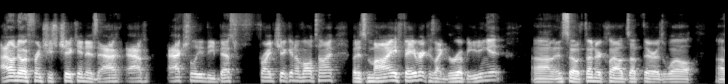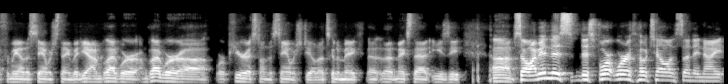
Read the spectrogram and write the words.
I don't know if Frenchie's chicken is a- a- actually the best fried chicken of all time, but it's my favorite because I grew up eating it. Um, and so Thundercloud's up there as well uh, for me on the sandwich thing. But yeah, I'm glad we're I'm glad we're uh, we're purist on the sandwich deal. That's gonna make that, that makes that easy. Um, so I'm in this this Fort Worth hotel on Sunday night,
